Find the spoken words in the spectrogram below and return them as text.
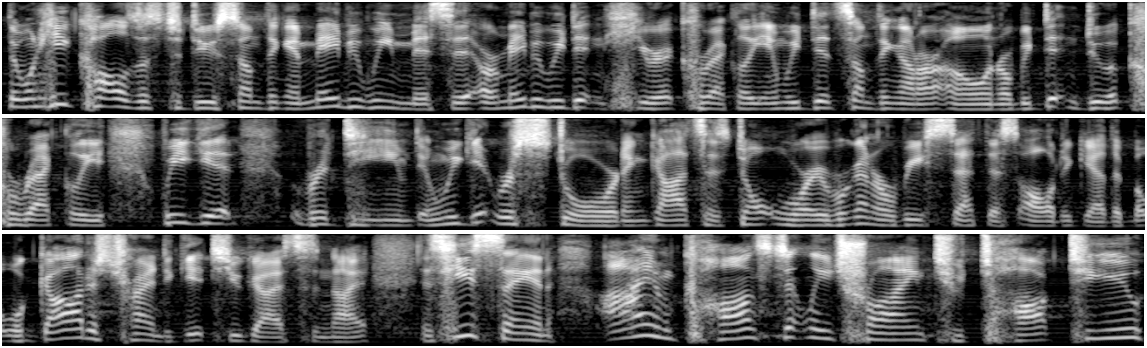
that when He calls us to do something and maybe we miss it or maybe we didn't hear it correctly and we did something on our own or we didn't do it correctly, we get redeemed and we get restored. And God says, Don't worry, we're going to reset this all together. But what God is trying to get to you guys tonight is He's saying, I am constantly trying to talk to you,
